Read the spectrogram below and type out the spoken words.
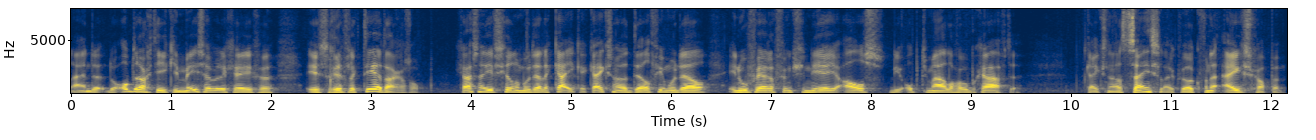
Nou, en de, de opdracht die ik je mee zou willen geven is reflecteer daar eens op. Ga eens naar die verschillende modellen kijken. Kijk eens naar het Delphi-model. In hoeverre functioneer je als die optimale hoogbegaafde? Kijk eens naar het zijnsluik. Welke van de eigenschappen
